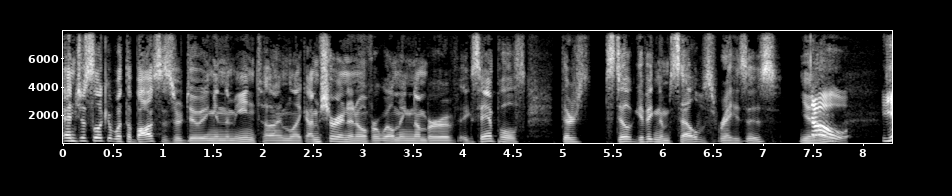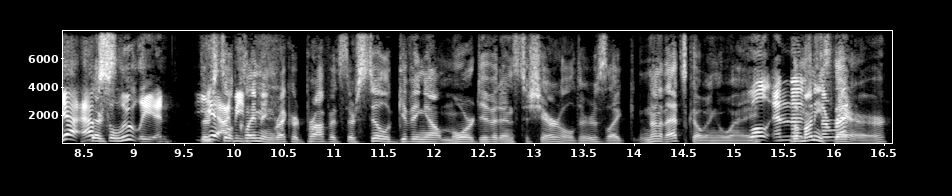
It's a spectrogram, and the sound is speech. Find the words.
and just look at what the bosses are doing in the meantime. Like, I'm sure in an overwhelming number of examples, they're still giving themselves raises. You know, no, yeah, absolutely. And they're yeah, still I mean, claiming record profits. They're still giving out more dividends to shareholders. Like, none of that's going away. Well, and the, the- money's the there.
